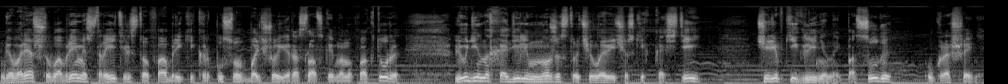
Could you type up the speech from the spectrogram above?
Говорят, что во время строительства фабрики корпусов Большой Ярославской мануфактуры люди находили множество человеческих костей, черепки глиняной посуды, украшения.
